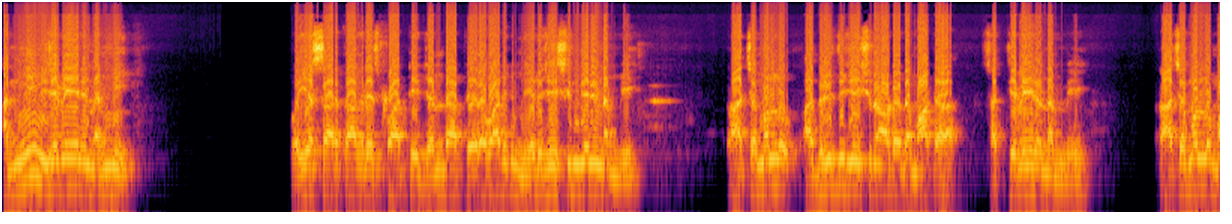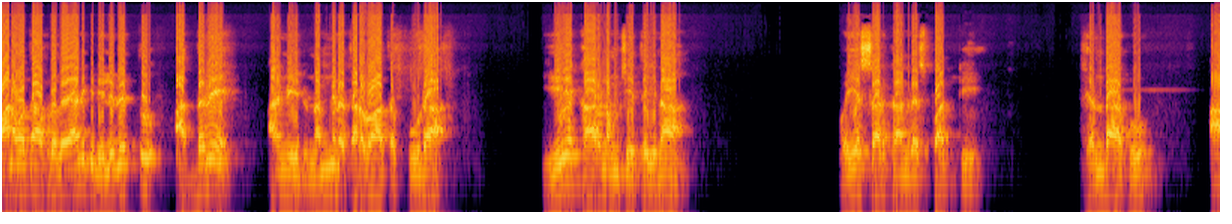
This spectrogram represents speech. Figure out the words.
అన్నీ నిజమేని నమ్మి వైఎస్ఆర్ కాంగ్రెస్ పార్టీ జెండా పేదవారికి మేలు చేసింది అని నమ్మి రాచమల్లు అభివృద్ధి చేసినాడు అన్న మాట సత్యమేని నమ్మి రాచమల్లు మానవతా హృదయానికి నిలువెత్తు అర్థమే అని మీరు నమ్మిన తర్వాత కూడా ఏ కారణం చేతైనా వైఎస్ఆర్ కాంగ్రెస్ పార్టీ జెండాకు ఆ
